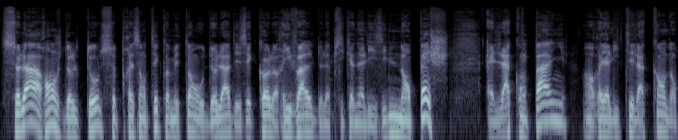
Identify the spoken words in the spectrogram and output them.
Cela arrange Dolto de se présenter comme étant au-delà des écoles rivales de la psychanalyse. Il n'empêche, elle l'accompagne, en réalité Lacan, dans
